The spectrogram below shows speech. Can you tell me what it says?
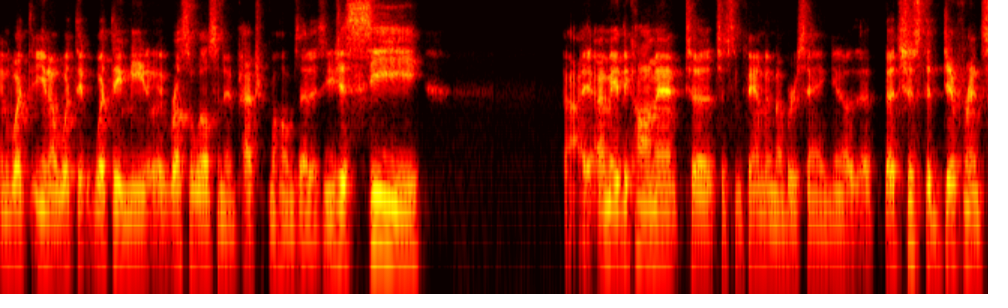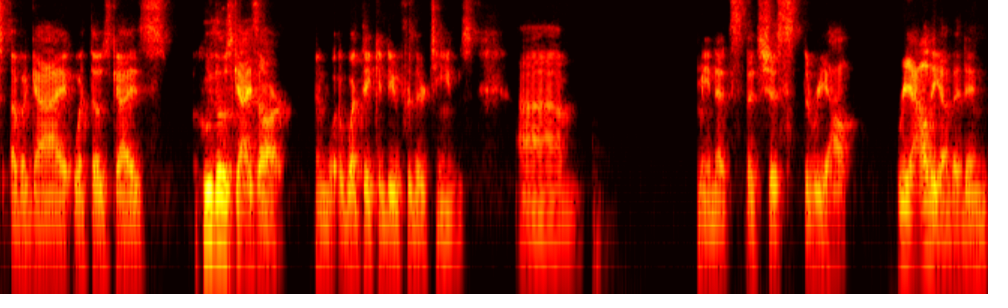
and what you know what the, what they mean. Russell Wilson and Patrick Mahomes. That is, you just see. I, I made the comment to to some family members saying, you know, that that's just the difference of a guy, what those guys, who those guys are, and what, what they can do for their teams. Um, I mean, that's that's just the real reality of it. And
